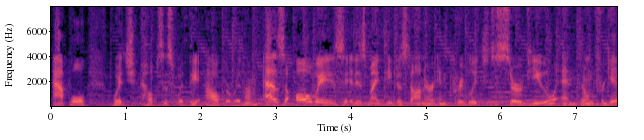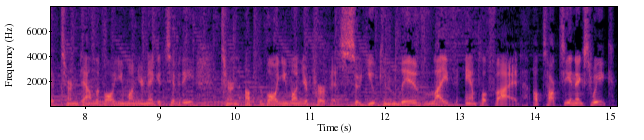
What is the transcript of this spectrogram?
Apple, which helps us with the algorithm. As always, it is my deepest honor honor and privilege to serve you. And don't forget, turn down the volume on your negativity, turn up the volume on your purpose so you can live life amplified. I'll talk to you next week.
